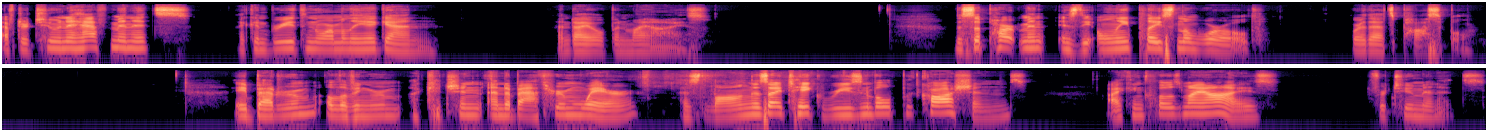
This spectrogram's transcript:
After two and a half minutes, I can breathe normally again, and I open my eyes. This apartment is the only place in the world where that's possible. A bedroom, a living room, a kitchen, and a bathroom where, as long as I take reasonable precautions, I can close my eyes for two minutes.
